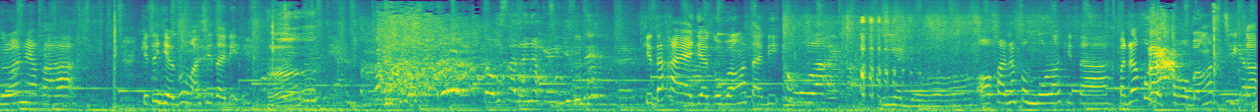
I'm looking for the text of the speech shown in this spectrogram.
Duluan ya kak Kita jago gak sih tadi? Gak usah nanya kayak gitu deh. Kita kayak jago banget tadi Pemula. Iya dong. Oh karena pemula kita Padahal aku udah pro banget sih kak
